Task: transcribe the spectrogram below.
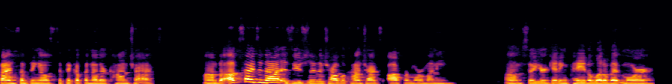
find something else to pick up another contract. Um, the upside to that is usually the travel contracts offer more money. Um, so you're getting paid a little bit more.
